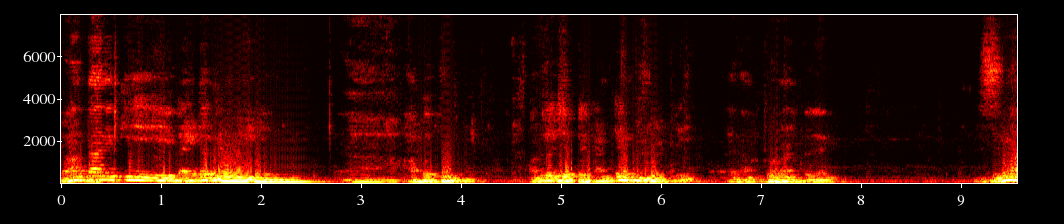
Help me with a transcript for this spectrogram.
ప్రాంతానికి టైటిల్ ఆపత్తు అందులో చెప్పే కంటెంట్ని బట్టి అది అనుకుని అని సినిమా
